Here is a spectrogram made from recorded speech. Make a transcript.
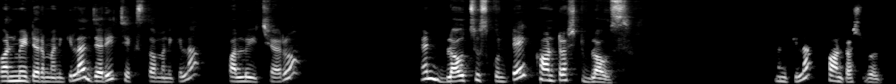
వన్ మీటర్ మనకి ఇలా జరీ చెక్స్తో మనకి ఇలా పళ్ళు ఇచ్చారు. అండ్ బ్లౌజ్ చూసుకుంటే కాంట్రాస్ట్ బ్లౌజ్ మనకి ఇలా కాంట్రాస్ట్ బ్లౌజ్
